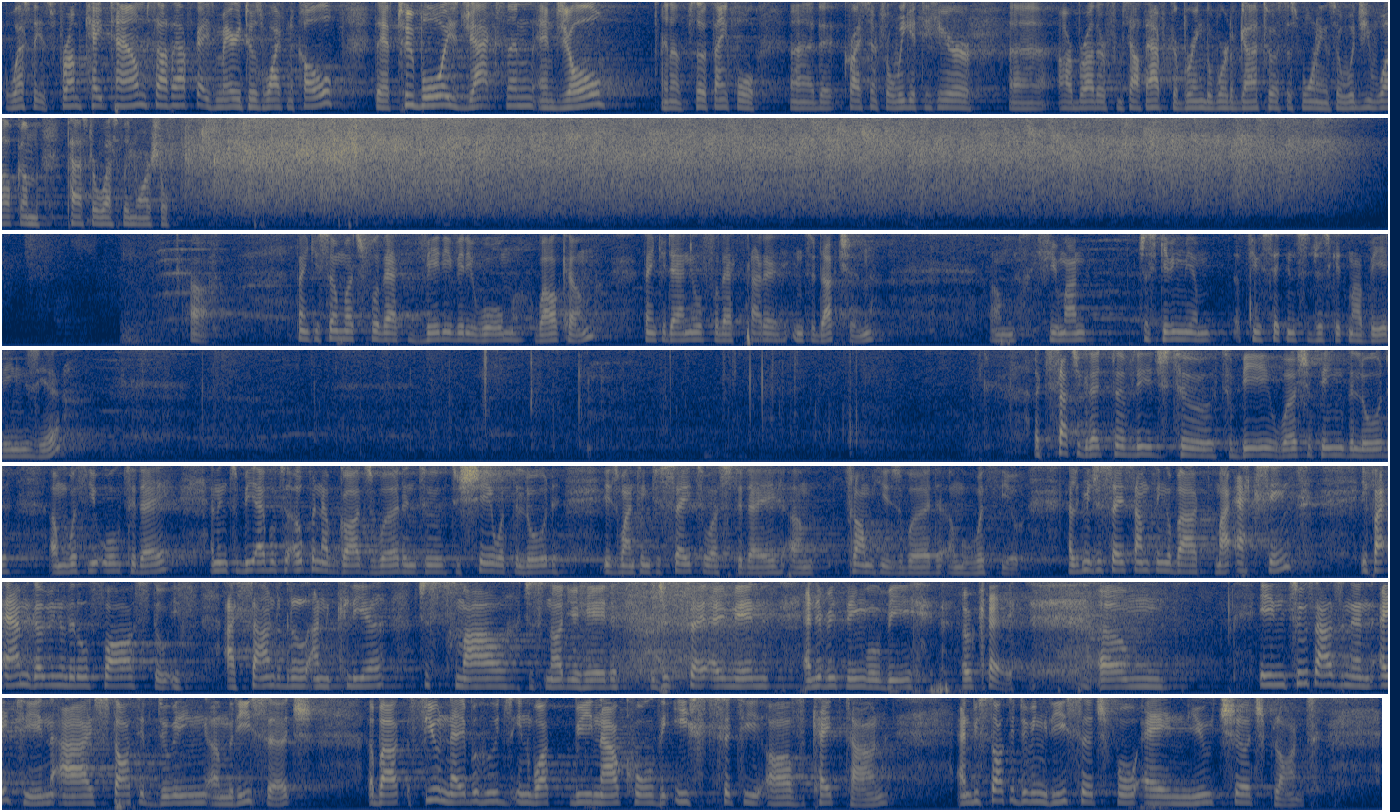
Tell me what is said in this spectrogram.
Wesley is from Cape Town, South Africa. He's married to his wife, Nicole. They have two boys, Jackson and Joel. And I'm so thankful uh, that Christ Central, we get to hear uh, our brother from South Africa bring the Word of God to us this morning. So, would you welcome Pastor Wesley Marshall? Ah, thank you so much for that very, very warm welcome. Thank you, Daniel, for that thorough introduction. Um, if you mind just giving me a, a few seconds to just get my bearings here. It's such a great privilege to, to be worshiping the Lord um, with you all today, and then to be able to open up God's Word and to, to share what the Lord is wanting to say to us today um, from His Word um, with you. Now, let me just say something about my accent. If I am going a little fast or if I sound a little unclear, just smile, just nod your head, just say amen, and everything will be okay. Um, in 2018, I started doing um, research about a few neighborhoods in what we now call the East City of Cape Town. And we started doing research for a new church plant.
